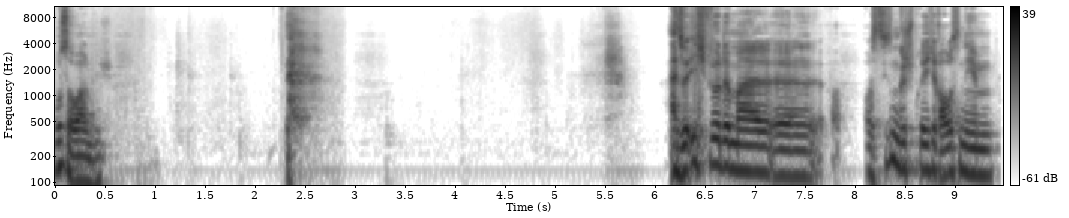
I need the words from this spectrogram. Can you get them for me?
muss aber nicht. Also ich würde mal äh, aus diesem Gespräch rausnehmen,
